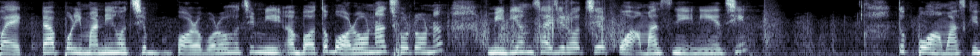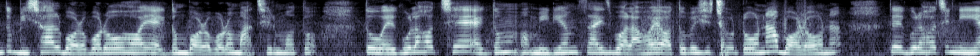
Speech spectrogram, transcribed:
কয়েকটা পরিমাণে হচ্ছে বড় বড় হচ্ছে অত বড়ও না ছোটো না। মিডিয়াম সাইজের হচ্ছে পোয়া মাছ নিয়ে নিয়েছি। তো পোয়া মাছ কিন্তু বিশাল বড় বড় হয়, একদম বড় বড় মাছের মতো। তো এগুলা হচ্ছে একদম মিডিয়াম সাইজ বলা হয়, অত বেশি ছোটও না, বড়ও না। তো এগুলো হচ্ছে নিয়ে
